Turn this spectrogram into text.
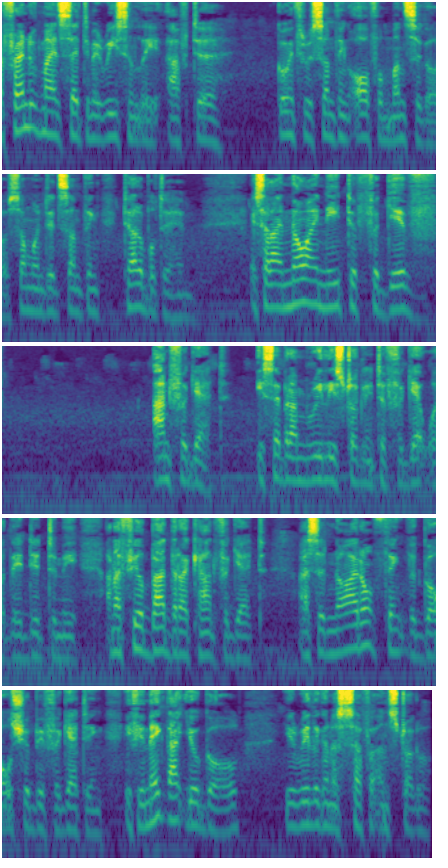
A friend of mine said to me recently after going through something awful months ago, someone did something terrible to him. He said, I know I need to forgive and forget. He said, but I'm really struggling to forget what they did to me. And I feel bad that I can't forget. I said, no, I don't think the goal should be forgetting. If you make that your goal, you're really going to suffer and struggle.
